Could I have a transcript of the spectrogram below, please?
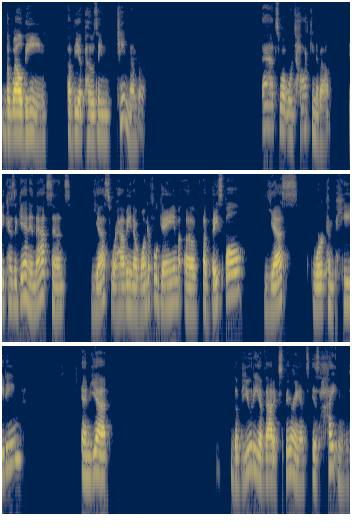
the well being of the opposing team member. That's what we're talking about. Because, again, in that sense, yes, we're having a wonderful game of, of baseball. Yes, we're competing. And yet, the beauty of that experience is heightened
